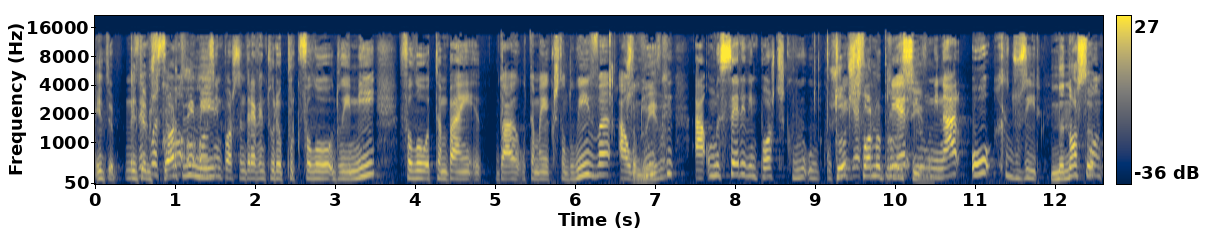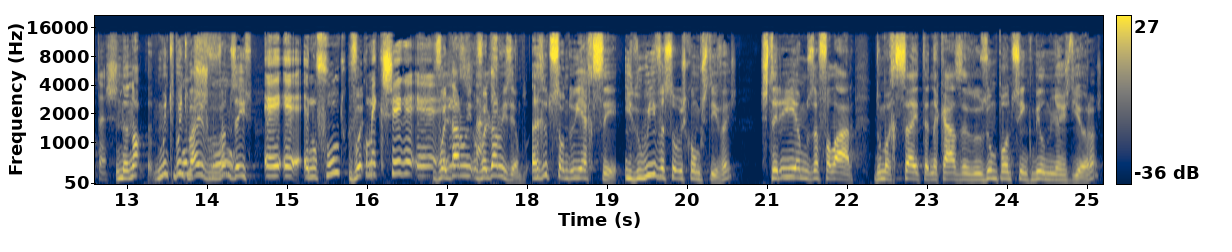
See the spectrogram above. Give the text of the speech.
em, em termos de corte de IMI... Os impostos, André Ventura, porque falou do IMI, falou também, da, também a questão do IVA, há o IVA. há uma série de impostos que o, que Todos de forma quer eliminar ou reduzir. Na nossa... Contas. Na no... Muito, muito bem, chegou, vamos a isso. É, é, é no fundo, vou, como é que chega... É, vou-lhe dar, um, vou dar um exemplo. A redução do IRC e do IVA sobre os combustíveis, estaríamos a falar de uma receita na casa dos 1,5 mil milhões de euros,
